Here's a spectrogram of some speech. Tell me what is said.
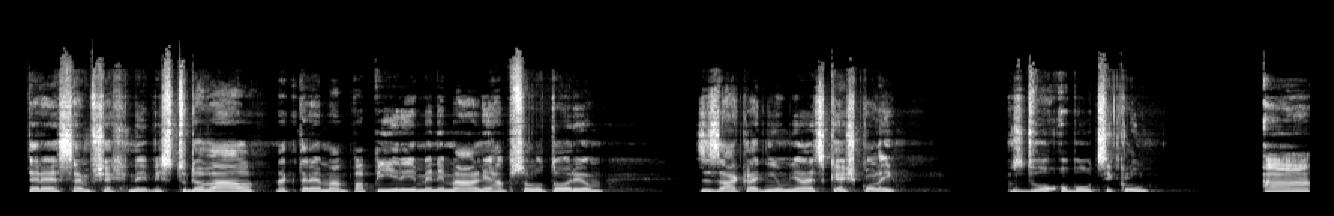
které jsem všechny vystudoval, na které mám papíry, minimálně absolutorium ze základní umělecké školy, z dvou obou cyklů. A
